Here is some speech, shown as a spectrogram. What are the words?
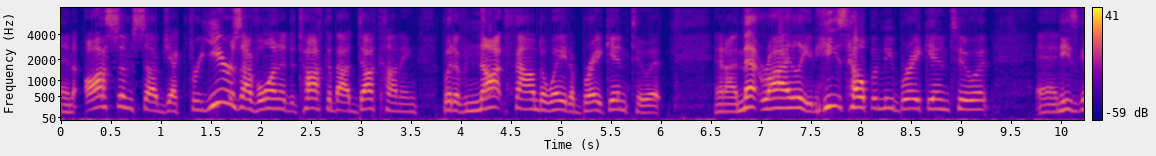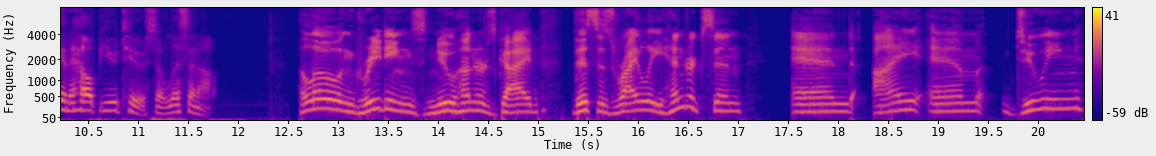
an awesome subject. For years, I've wanted to talk about duck hunting, but have not found a way to break into it. And I met Riley, and he's helping me break into it, and he's going to help you too. So listen up. Hello and greetings, New Hunter's Guide. This is Riley Hendrixson, and I am doing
